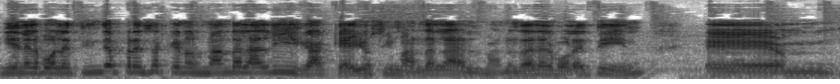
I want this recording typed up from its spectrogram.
y en el boletín de prensa que nos manda la liga, que ellos sí mandan, la, mandan el boletín, eh,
